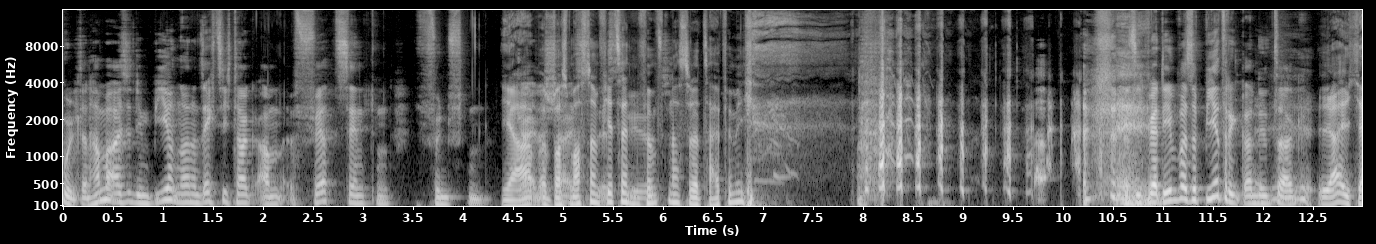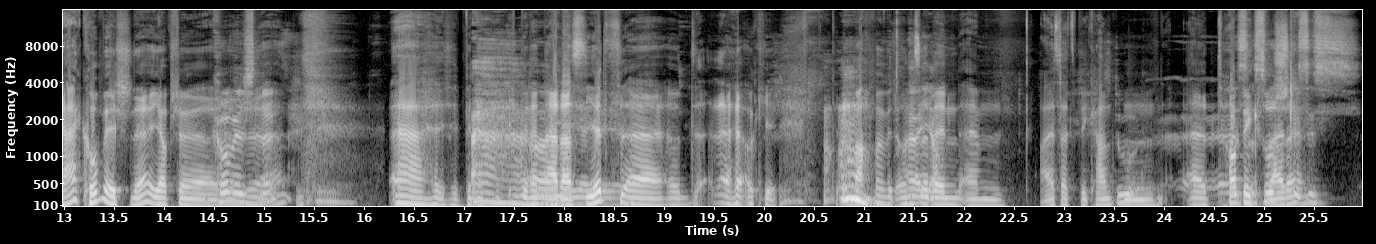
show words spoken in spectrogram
cool. Dann haben wir also den Bier- und 69-Tag am 14.05. Ja, Geiler was Scheiß, machst du am das wird- 14.05.? Hast du da Zeit für mich? Also ich werde ebenfalls ein Bier trinken an dem Tag. Ja, ich, ja, komisch, ne? Ich hab schon. Komisch, ja. ne? Ah, ich bin, ich bin Ah, dann oh, ja, rasiert. ja, Äh, und, äh, okay. Dann machen wir mit Ah, ja. unseren ähm, allseits bekannten äh, Es Topics so, weiter. Es ist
